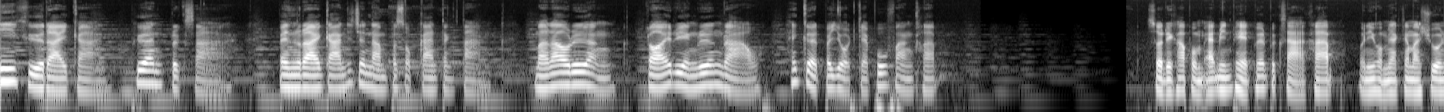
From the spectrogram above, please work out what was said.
นี่คือรายการเพื่อนปรึกษา เป็นรายการที่จะนำประสบการณ์ต่างๆ มาเล่าเรื่องร้อยเรียงเรื่องราว ให้เกิดประโยชน์แก่ผู้ฟังครับ สวัสดีครับผมแอดมินเพจเพื่อนปรึกษาครับ วันนี้ผมอยากจะมาชวน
